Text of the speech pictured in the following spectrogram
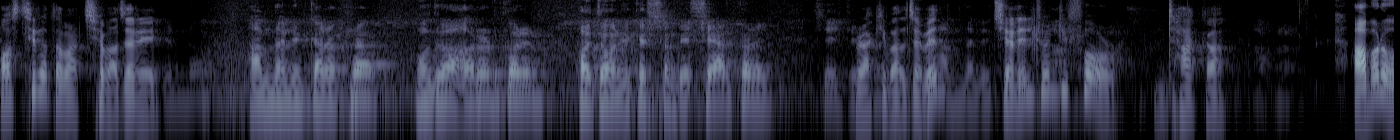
অস্থিরতা বাড়ছে বাজারে। আমদানিকারকরা মধু আহরণ করেন হয়তো অনেকের সঙ্গে শেয়ার করেন। Rakib Al Jabed channel twenty Dhaka. আবারও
